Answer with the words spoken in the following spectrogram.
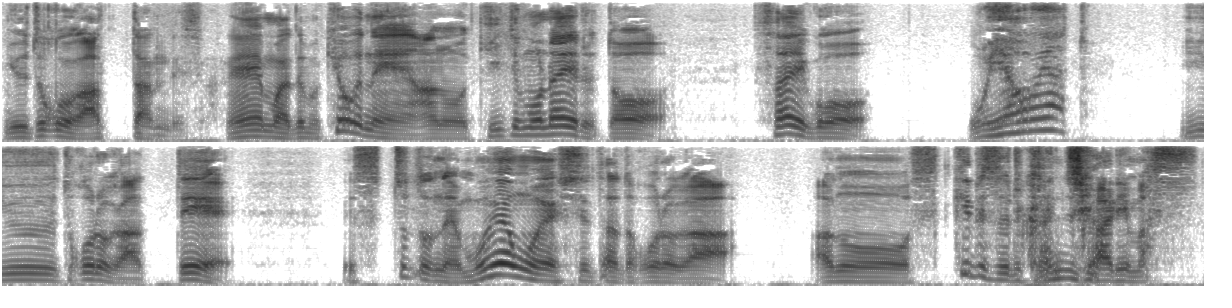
いうところがあったんですよね。まあでも今日ね、あの、聞いてもらえると、最後、おやおやというところがあって、ちょっとね、もやもやしてたところが、あのー、すっきりする感じがあります。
